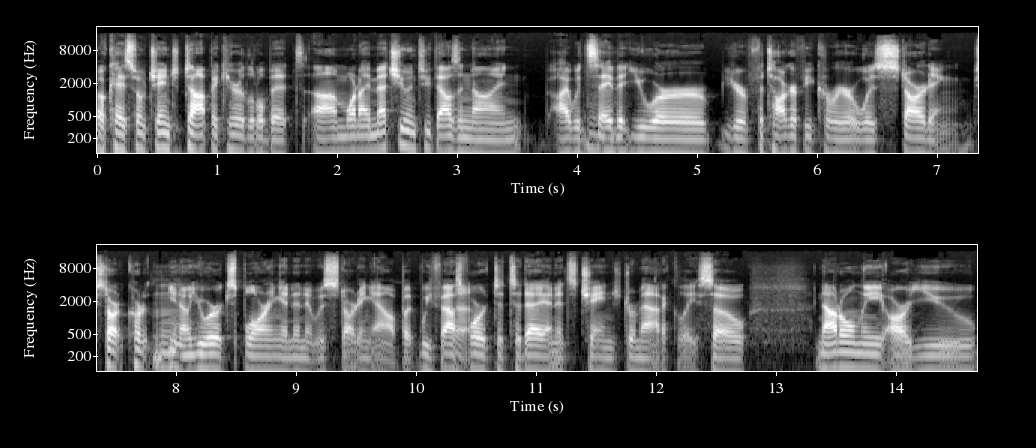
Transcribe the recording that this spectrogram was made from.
Okay, so change the topic here a little bit. Um, when I met you in 2009, I would say Mhm. that you were your photography career was starting. Start, you know, you Mhm. were exploring it and it was starting out. But we fast Yeah. forward to today and it's changed dramatically. So, not only are you,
